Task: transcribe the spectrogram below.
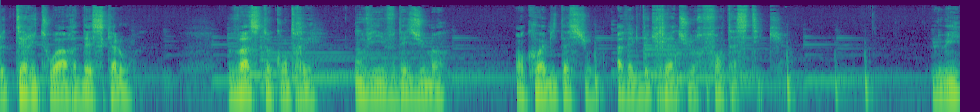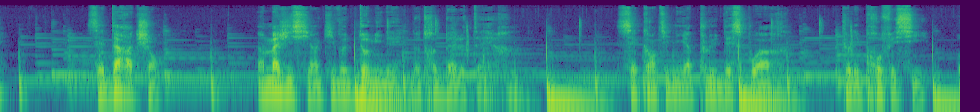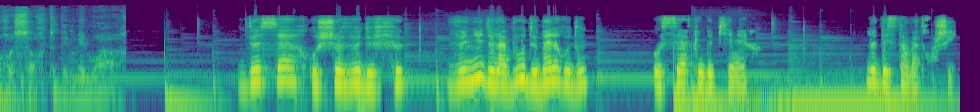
le territoire d'Escalon, vaste contrée où vivent des humains en cohabitation avec des créatures fantastiques. Lui, c'est Darakshan, un magicien qui veut dominer notre belle terre. C'est quand il n'y a plus d'espoir que les prophéties ressortent des mémoires. Deux sœurs aux cheveux de feu, venues de la boue de Belredon, au cercle de pierre, le destin va trancher.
